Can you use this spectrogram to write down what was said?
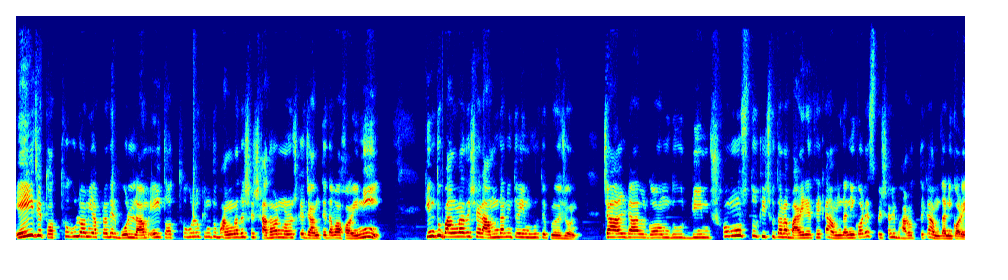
এই যে তথ্যগুলো আমি আপনাদের বললাম, এই তথ্যগুলো কিন্তু বাংলাদেশের সাধারণ মানুষকে জানতে দেওয়া হয়নি। কিন্তু বাংলাদেশের আমদানি তো এই মুহূর্তে প্রয়োজন। চাল, ডাল, গম, দুধ, ডিম, সমস্ত কিছু তারা বাইরে থেকে আমদানি করে স্পেশালি ভারত থেকে আমদানি করে।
